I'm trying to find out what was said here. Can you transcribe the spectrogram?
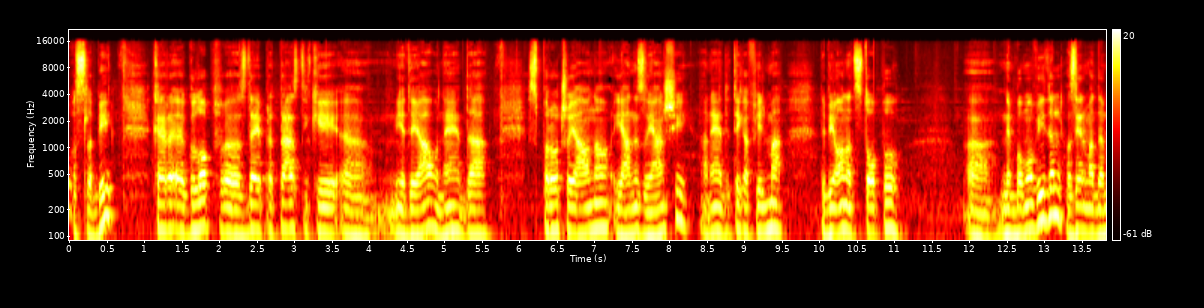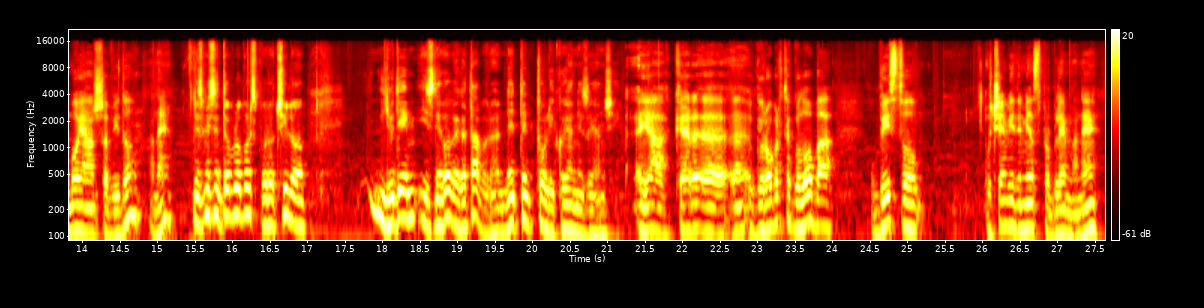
oslabi, ker uh, Golob uh, zdaj pred prazniki uh, je dejal, ne, da sporoča javno Janez Janši, ne, da tega filma, da bi on odstopil, ne bomo videli, oziroma da bo Janša videl. Jaz mislim, da je bilo bolj sporočilo. Ljudem iz njegovega tabora, ne toliko Janez Janši. Ja, ker uh, Roberta Goloba v bistvu v čem vidim jaz problema. Uh,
